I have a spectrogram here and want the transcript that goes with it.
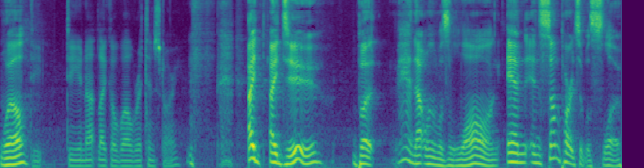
well, Do do you not like a well written story? I I do, but man, that one was long, and in some parts it was slow.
